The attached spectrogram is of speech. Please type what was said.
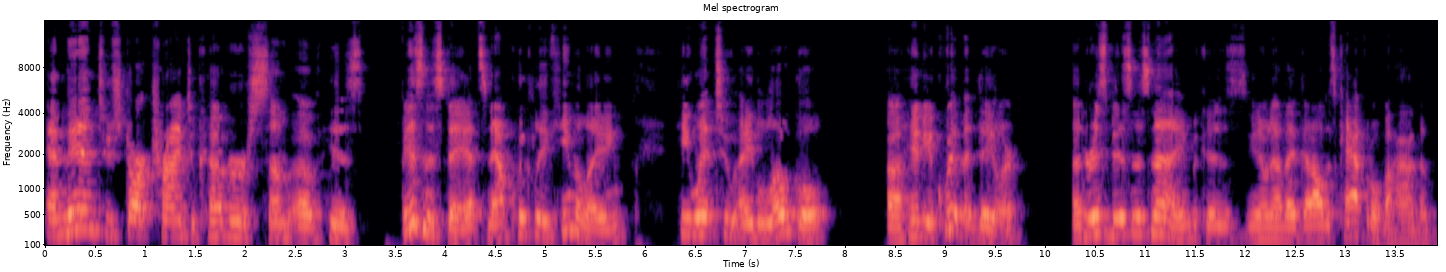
and then to start trying to cover some of his business debts, now quickly accumulating, he went to a local uh, heavy equipment dealer under his business name because, you know, now they've got all this capital behind them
